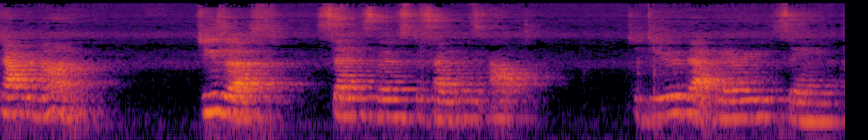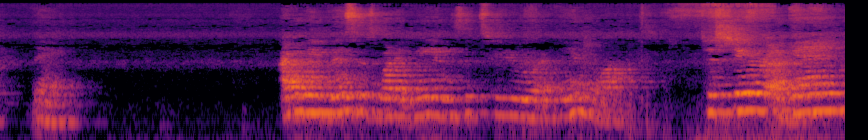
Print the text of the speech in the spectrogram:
chapter 9, Jesus sends those disciples out to do that very same thing. I believe this is what it means to evangelize, to share again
